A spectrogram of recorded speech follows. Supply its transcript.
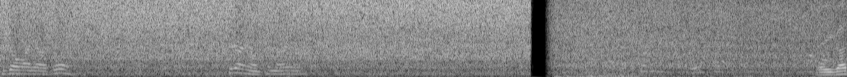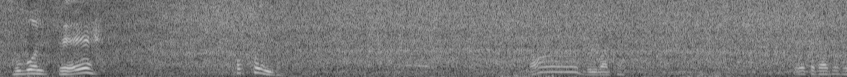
비가 많이 와서 수량이 엄청나요. 여기가 두 번째 폭포입니다. 아, 물 많다. 이렇게 가져서.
